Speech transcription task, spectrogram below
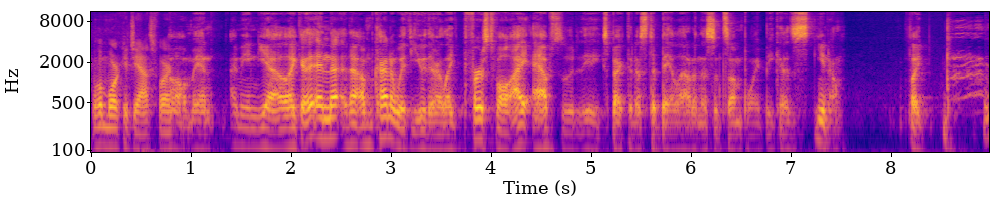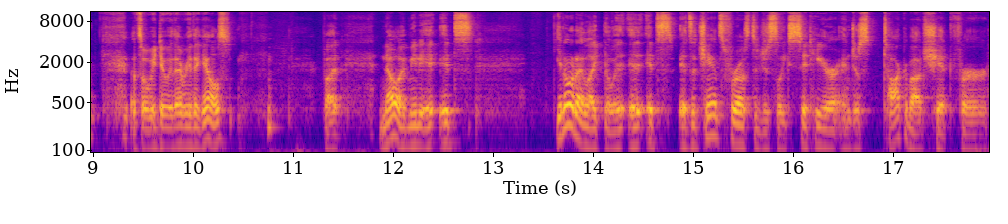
What more could you ask for? Oh man, I mean, yeah, like, and that, I'm kind of with you there. Like, first of all, I absolutely expected us to bail out on this at some point because you know, like, that's what we do with everything else. but no, I mean, it, it's you know what I like though. It, it's it's a chance for us to just like sit here and just talk about shit for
